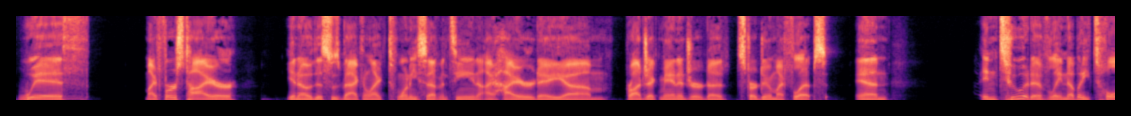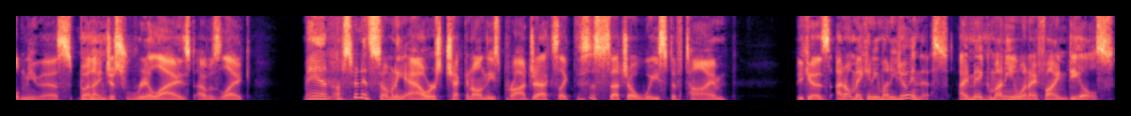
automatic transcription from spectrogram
with my first hire, you know, this was back in like 2017. I hired a um, project manager to start doing my flips, and intuitively, nobody told me this, but mm. I mm-hmm. just realized I was like, man, I'm spending so many hours checking on these projects. Like, this is such a waste of time because I don't make any money doing this. I make mm-hmm. money when I find deals.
